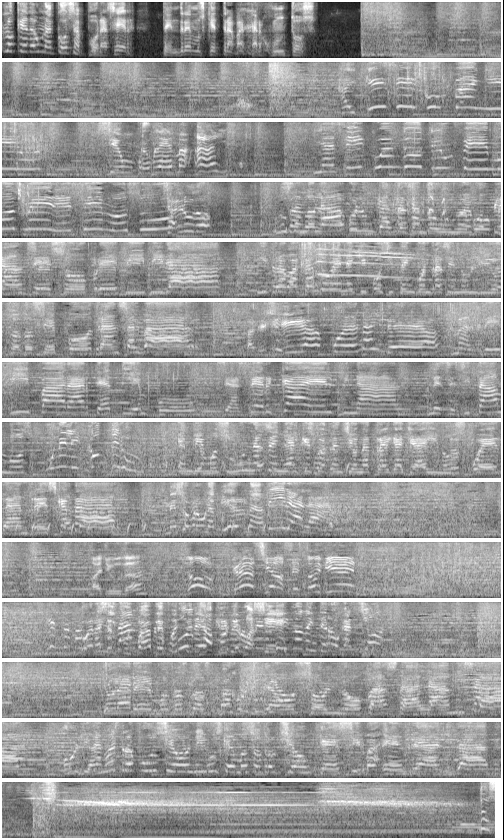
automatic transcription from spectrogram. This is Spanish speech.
Solo queda una cosa por hacer. Tendremos que trabajar juntos. Hay que ser compañeros. Si un problema hay, Y así cuando triunfemos merecemos un... saludo. Usando la voluntad, trazando un nuevo plan, se sobrevivirá. Y trabajando en equipo, si te encuentras en un lío, todos se podrán salvar. Parecía buena idea. Más debí pararte a tiempo. Se acerca el final. Necesitamos un helicóptero. Enviemos una señal que su atención atraiga ya y nos puedan rescatar. Me sobra una pierna. ¡Tírala! ¿Ayuda? No, gracias, estoy bien. Tú eres el culpable, fue tu idea escribirlo así. signo de interrogación estaremos los dos bajo lluvia o sol, no basta la amistad. Olvida nuestra fusión y busquemos otra opción que sirva en realidad. No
